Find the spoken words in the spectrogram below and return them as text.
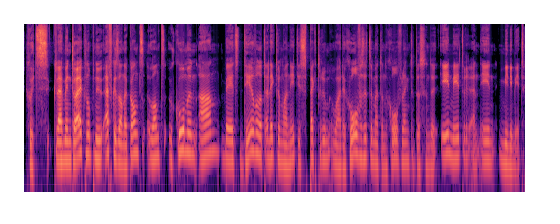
Goed, ik leg mijn draaiknop nu even aan de kant, want we komen aan bij het deel van het elektromagnetisch spectrum waar de golven zitten met een golflengte tussen de 1 meter en 1 millimeter.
